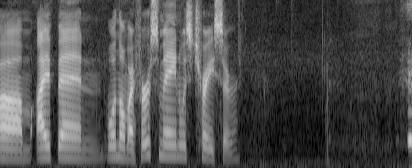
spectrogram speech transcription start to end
Um, I've been well. No, my first main was Tracer.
